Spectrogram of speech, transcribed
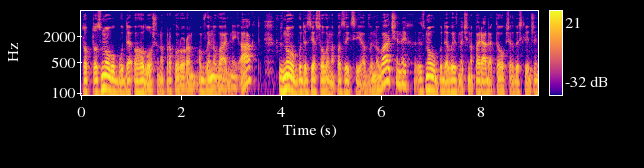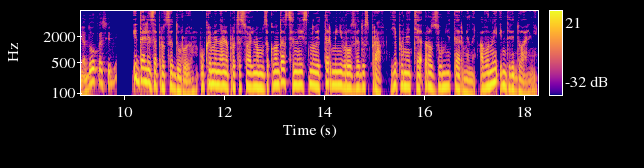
Тобто знову буде оголошено прокурором обвинувальний акт, знову буде з'ясовано позиції обвинувачених, знову буде визначено порядок та обсяг дослідження доказів. І далі за процедурою. У кримінально-процесуальному законодавстві не існує термінів розгляду справ. Є поняття розумні терміни, а вони індивідуальні.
